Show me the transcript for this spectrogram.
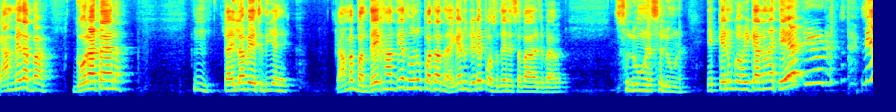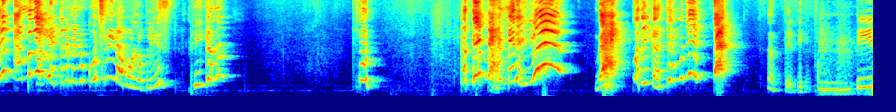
ਕੰਮ ਇਹਦਾ ਗੋਰਾ ਟਾਇਲ। ਹੂੰ ਟਾਈਲਾਂ ਵੇਚਦੀ ਹੈ ਇਹ। ਕੰਮ ਬੰਦੇ ਖਾਂਦੀ ਹੈ ਤੁਹਾਨੂੰ ਪਤਾ ਤਾਂ ਹੈਗਾ ਇਹਨੂੰ ਜਿਹੜੇ ਪੁੱਛਦੇ ਨੇ ਸਵਾਲ ਜਵਾਬ। Salon salon. ਇੱਕ ਇਹਨੂੰ ਕੋਈ ਕਰਨਾ ਦਾ ਹੇ ਡਿਊਡ ਮੇਰੇ ਕੰਮ ਦੇ ਰਿਲੇਟਡ ਮੈਨੂੰ ਕੁਝ ਵੀ ਨਾ ਬੋਲੋ ਪਲੀਜ਼ ਠੀਕ ਹੈ ਨਾ? ਕਦੇ ਮੈਂ, ਮੇਰੇ ਇਹ ਮੈਂ ਪਰੀ ਕਹਤੇ ਤੇਰੀ ਤੇ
